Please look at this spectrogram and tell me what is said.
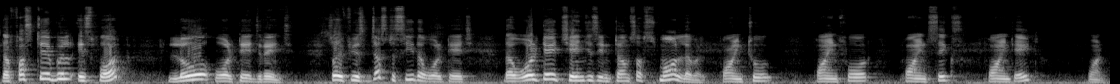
the first table is for low voltage range. So if you just see the voltage, the voltage changes in terms of small level, 0 0.2, 0 0.4, 0 0.6, 0.8, 1.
